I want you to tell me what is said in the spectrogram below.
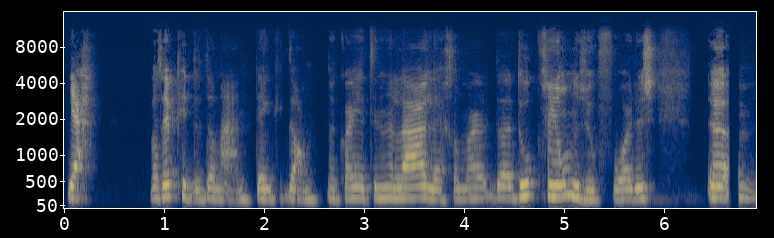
ja, wat heb je er dan aan, denk ik dan? Dan kan je het in een la leggen, maar daar doe ik geen onderzoek voor. Dus ehm,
